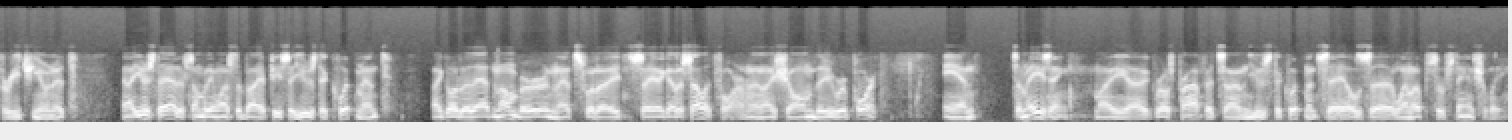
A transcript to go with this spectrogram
for each unit, and I use that if somebody wants to buy a piece of used equipment. I go to that number, and that's what I say I got to sell it for, and I show them the report. And it's amazing. My uh, gross profits on used equipment sales uh, went up substantially.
